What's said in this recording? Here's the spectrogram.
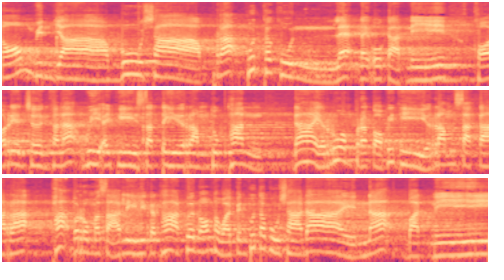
น้อมวิญญาบูชาพระพุทธคุณและในโอกาสนี้ ขอเรียนเชิญคณะ VIP สตรีรำทุกท่าน ได้ร่วมประกอบพิธีรำสักการะ พระบรมสารีริกธาตุเพื่อน้อมถวายเป็นพุทธบูชาได้ณบัดนี้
